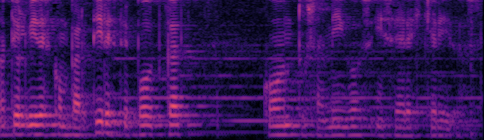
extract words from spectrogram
No te olvides compartir este podcast con tus amigos y seres queridos.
